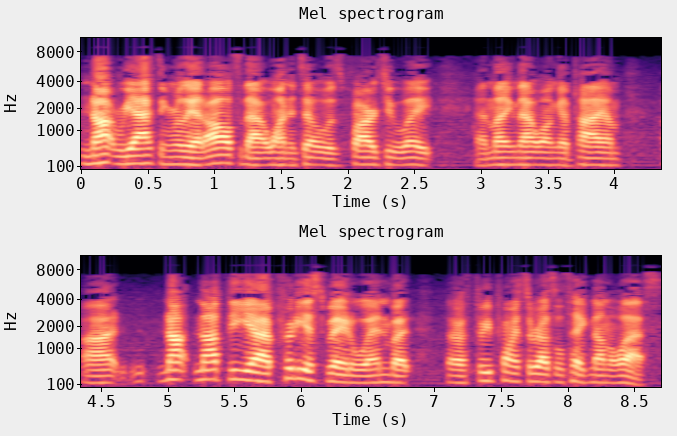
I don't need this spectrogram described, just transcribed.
not reacting really at all to that one until it was far too late and letting that one get by him. Uh, not not the uh, prettiest way to win, but uh, three points the Reds will take nonetheless.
